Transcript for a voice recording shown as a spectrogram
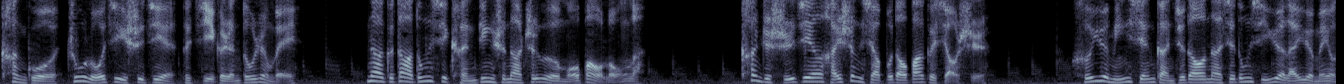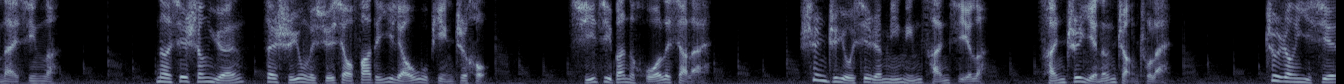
看过《侏罗纪世界》的几个人都认为，那个大东西肯定是那只恶魔暴龙了。看着时间还剩下不到八个小时，何月明显感觉到那些东西越来越没有耐心了。那些伤员在使用了学校发的医疗物品之后，奇迹般的活了下来，甚至有些人明明残疾了。残肢也能长出来，这让一些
